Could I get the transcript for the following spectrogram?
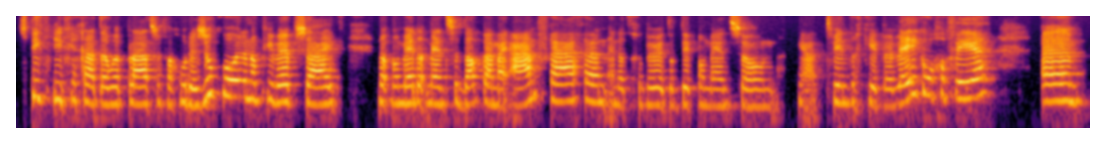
Speakbriefje gaat over het plaatsen van goede zoekwoorden op je website. En op het moment dat mensen dat bij mij aanvragen, en dat gebeurt op dit moment zo'n ja, 20 keer per week ongeveer, um,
